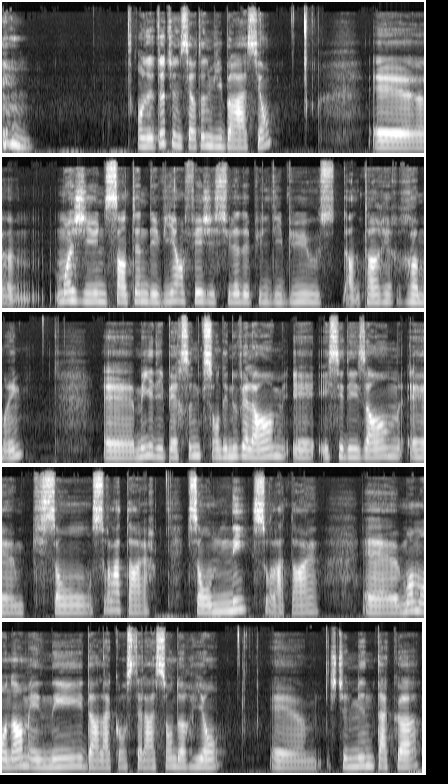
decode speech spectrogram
on a toute une certaine vibration. moi, j'ai eu une centaine de vies, en fait, je suis là depuis le début, dans le temps romain. Euh, mais il y a des personnes qui sont des nouvelles âmes et, c'est des âmes euh, qui sont sur la Terre, qui sont nées sur la Terre. Euh, moi, mon âme est née dans la constellation d'Orion. je suis une Mintaka.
